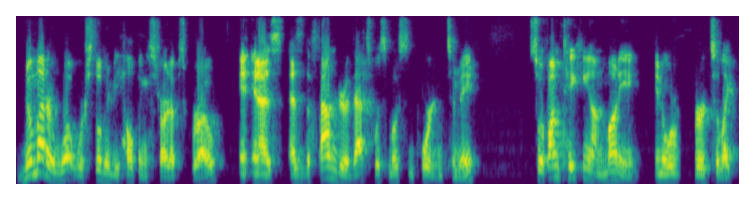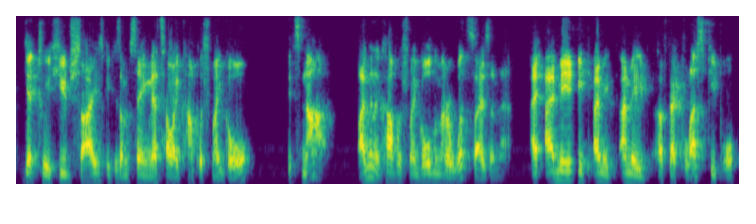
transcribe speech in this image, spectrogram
no matter what, we're still going to be helping startups grow. And, and, as, as the founder, that's what's most important to me. So if I'm taking on money in order to like get to a huge size because I'm saying that's how I accomplish my goal, it's not. I'm going to accomplish my goal no matter what size I'm at. I, I may I may I may affect less people,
